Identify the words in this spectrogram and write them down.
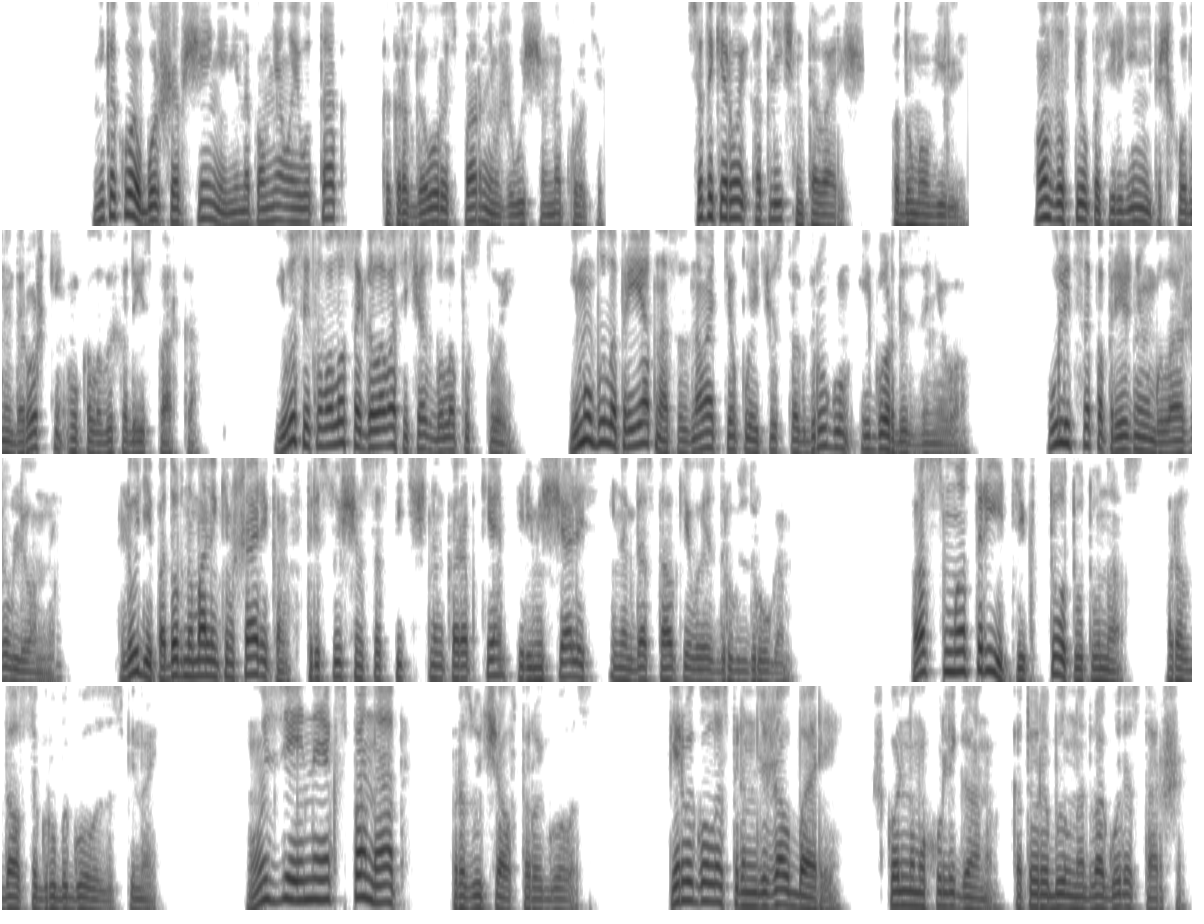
Никакое больше общение не наполняло его так, как разговоры с парнем, живущим напротив. «Все-таки Рой отличный товарищ», — подумал Вилли. Он застыл посередине пешеходной дорожки около выхода из парка. Его светловолосая голова сейчас была пустой. Ему было приятно осознавать теплые чувства к другу и гордость за него. Улица по-прежнему была оживленной. Люди, подобно маленьким шарикам в трясущемся спичечном коробке, перемещались, иногда сталкиваясь друг с другом. «Посмотрите, кто тут у нас!» — раздался грубый голос за спиной. «Музейный экспонат!» — прозвучал второй голос. Первый голос принадлежал Барри, школьному хулигану, который был на два года старше.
